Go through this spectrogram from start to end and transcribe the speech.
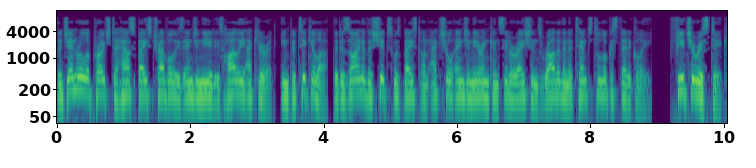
The general approach to how space travel is engineered is highly accurate, in particular, the design of the ships was based on actual engineering considerations rather than attempts to look aesthetically futuristic.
